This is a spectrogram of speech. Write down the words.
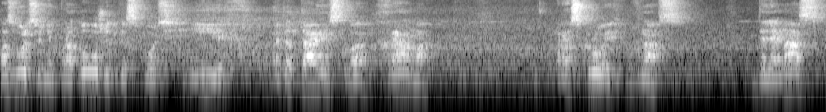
Позволь сегодня продолжить, Господь, и это таинство храма раскрой в нас, для нас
